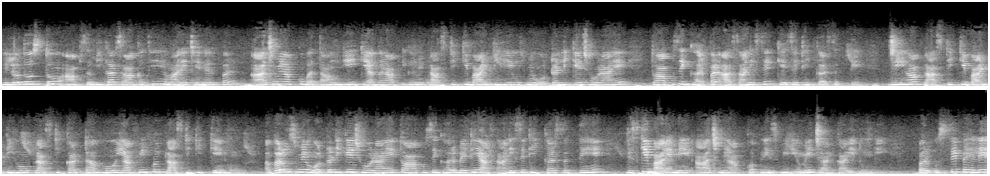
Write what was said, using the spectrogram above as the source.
हेलो दोस्तों, आप सभी का स्वागत है हमारे चैनल पर। आज मैं आपको बताऊँगी कि अगर आपके घर में प्लास्टिक की बाल्टी है, उसमें वाटर लीकेज हो रहा है तो आप उसे घर पर आसानी से कैसे ठीक कर सकते हैं? जी हाँ प्लास्टिक की बाल्टी हो, प्लास्टिक का टब हो, या फिर कोई प्लास्टिक की कैन हो। अगर उसमें वाटर लीकेज हो रहा है तो आप उसे घर बैठे आसानी से ठीक कर सकते हैं, जिसके बारे में आज मैं आपको अपने इस वीडियो में जानकारी दूँगी। पर उससे पहले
